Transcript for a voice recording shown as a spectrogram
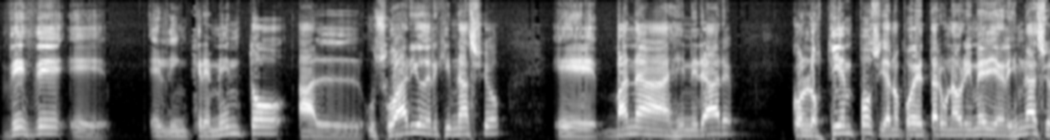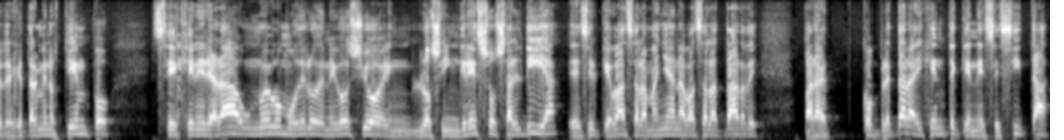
desde eh, el incremento al usuario del gimnasio, eh, van a generar con los tiempos, ya no puedes estar una hora y media en el gimnasio, tienes que estar menos tiempo, se generará un nuevo modelo de negocio en los ingresos al día, es decir, que vas a la mañana, vas a la tarde, para completar. Hay gente que necesita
